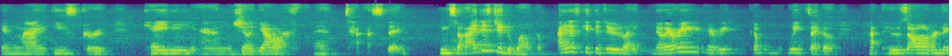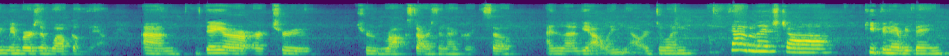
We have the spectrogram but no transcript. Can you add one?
in my East group, Katie and Michelle, y'all are fantastic. And so I just do the welcome. I just get to do like, you know, every every couple of weeks I go, who's all of our new members and welcome them. Um, they are, are true, true rock stars in our group. So I love y'all and y'all are doing a fabulous job keeping everything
